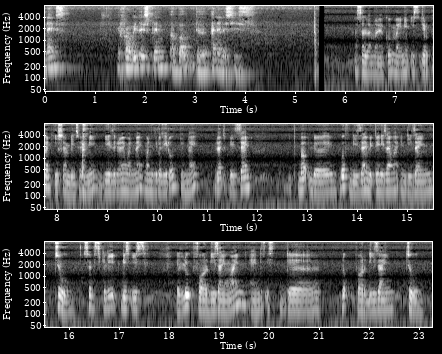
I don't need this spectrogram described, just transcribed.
next, Irfan will explain about the analysis. Assalamualaikum. My name is Irfan Hisham bin Suhaimi, B0919100209 like to present about the both design between design 1 and design 2 so basically this is the look for design 1 and this is the look for design 2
